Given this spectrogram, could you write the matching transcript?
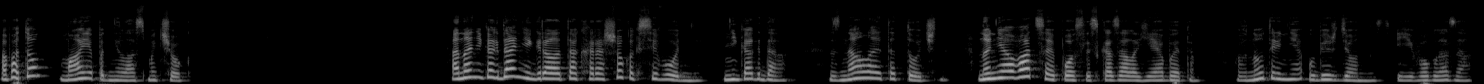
А потом Майя подняла смычок. Она никогда не играла так хорошо, как сегодня. Никогда. Знала это точно. Но не овация после сказала ей об этом. Внутренняя убежденность и его глаза.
